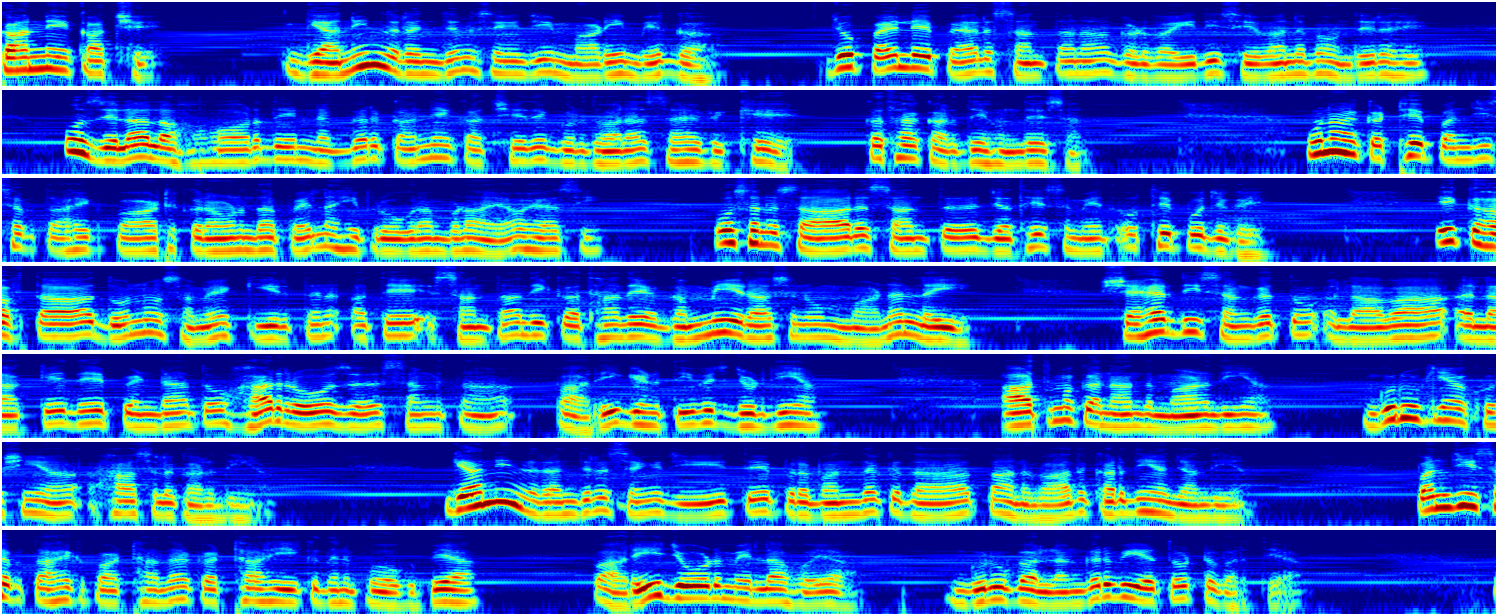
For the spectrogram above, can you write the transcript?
ਕਾਨੇ ਕਾਛੇ। ਗਿਆਨੀ ਨਰਿੰਦਰ ਸਿੰਘ ਜੀ ਮਾੜੀ ਮੇਗਾ ਜੋ ਪਹਿਲੇ ਪਹਿਲ ਸੰਤਾਂ ਨਾਲ ਗੜਵਾਈ ਦੀ ਸੇਵਾ ਨਿਭਾਉਂਦੇ ਰਹੇ। ਉਹ ਜ਼ਿਲ੍ਹਾ ਲਾਹੌਰ ਦੇ ਨਗਰ ਕਾਨੇ ਕਾਛੇ ਦੇ ਗੁਰਦੁਆਰਾ ਸਾਹਿਬ ਵਿਖੇ ਕਥਾ ਕਰਦੇ ਹੁੰਦੇ ਸਨ। ਉਹਨਾਂ ਇਕੱਠੇ ਪੰਜੀ ਸਪਤਾਹਿਕ ਪਾਠ ਕਰਾਉਣ ਦਾ ਪਹਿਲਾਂ ਹੀ ਪ੍ਰੋਗਰਾਮ ਬਣਾਇਆ ਹੋਇਆ ਸੀ। ਉਸ ਅਨੁਸਾਰ ਸੰਤ ਜਥੇ ਸਮੇਤ ਉੱਥੇ ਪੁੱਜ ਗਏ। ਇੱਕ ਹਫਤਾ ਦੋਨੋਂ ਸਮੇਂ ਕੀਰਤਨ ਅਤੇ ਸੰਤਾਂ ਦੀ ਕਥਾ ਦੇ ਅਗੰਮੀ ਰਸ ਨੂੰ ਮਾਣਨ ਲਈ ਸ਼ਹਿਰ ਦੀ ਸੰਗਤ ਤੋਂ ਇਲਾਵਾ ਇਲਾਕੇ ਦੇ ਪਿੰਡਾਂ ਤੋਂ ਹਰ ਰੋਜ਼ ਸੰਗਤਾਂ ਭਾਰੀ ਗਿਣਤੀ ਵਿੱਚ ਜੁੜਦੀਆਂ, ਆਤਮਿਕ ਆਨੰਦ ਮਾਣਦੀਆਂ, ਗੁਰੂ ਕੀਆਂ ਖੁਸ਼ੀਆਂ ਹਾਸਲ ਕਰਦੀਆਂ। ਗਿਆਨੀ ਨਰਿੰਦਰ ਸਿੰਘ ਜੀ ਤੇ ਪ੍ਰਬੰਧਕ ਦਾ ਧੰਨਵਾਦ ਕਰਦੀਆਂ ਜਾਂਦੀਆਂ। ਪੰਜੀ ਸਪਤਾਹਿਕ ਪਾਠਾਂ ਦਾ ਇਕੱਠਾ ਹੀ ਇੱਕ ਦਿਨ ਭੋਗ ਪਿਆ, ਭਾਰੀ ਜੋੜ ਮੇਲਾ ਹੋਇਆ, ਗੁਰੂ ਦਾ ਲੰਗਰ ਵੀ ਅਤੁੱਟ ਵਰਤਿਆ।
